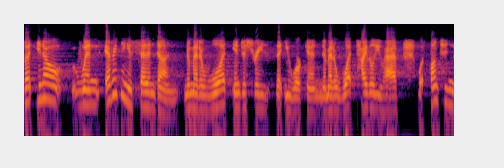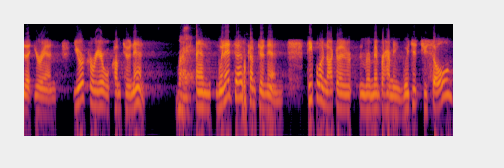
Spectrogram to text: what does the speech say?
But you know, when everything is said and done, no matter what industry that you work in, no matter what title you have, what function that you're in, your career will come to an end. Right. And when it does come to an end, people are not going to remember how many widgets you sold.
